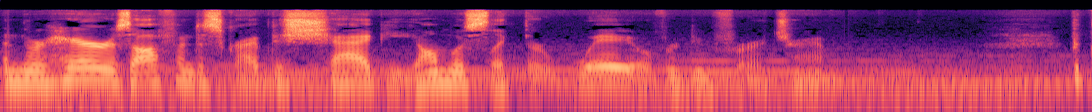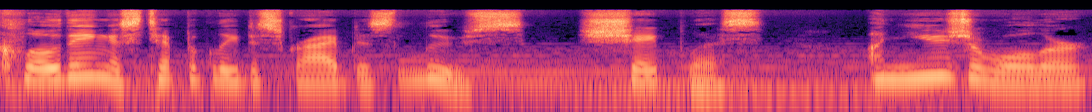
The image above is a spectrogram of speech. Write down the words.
and their hair is often described as shaggy, almost like they're way overdue for a trim. The clothing is typically described as loose, shapeless, unusual, or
